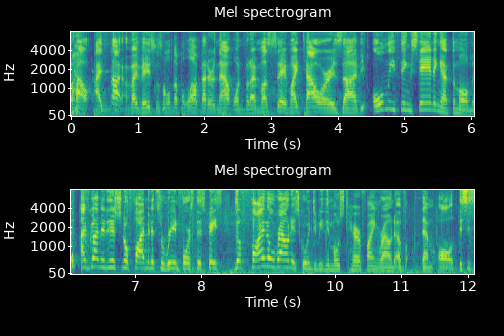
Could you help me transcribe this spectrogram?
Wow, I thought my base was holding up a lot better than that one, but I must say my tower is uh, the only thing standing at the moment. I've got an additional five minutes to reinforce this base. The final round is going to be the most terrifying round of them all. This is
